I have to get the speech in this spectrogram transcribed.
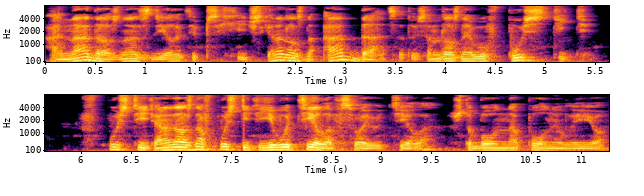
она должна сделать и психически. Она должна отдаться, то есть она должна его впустить. Впустить. Она должна впустить его тело в свое тело, чтобы он наполнил ее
